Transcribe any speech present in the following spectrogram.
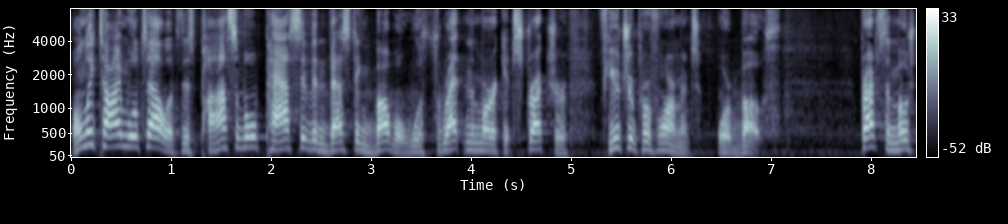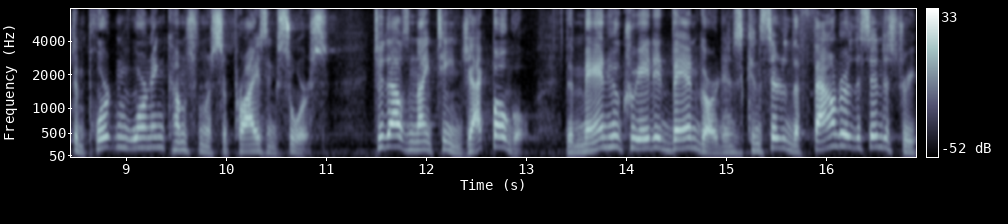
Only time will tell if this possible passive investing bubble will threaten the market structure, future performance, or both. Perhaps the most important warning comes from a surprising source. 2019, Jack Bogle, the man who created Vanguard and is considered the founder of this industry,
